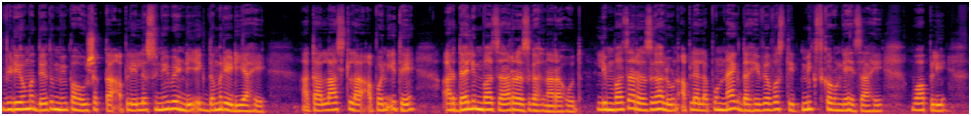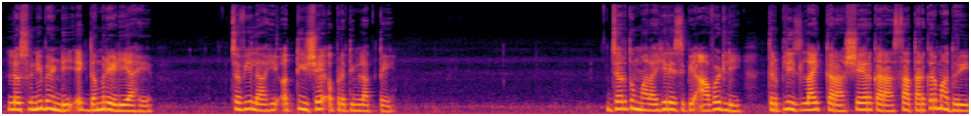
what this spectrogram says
व्हिडिओमध्ये तुम्ही पाहू शकता आपली लसुणी भेंडी एकदम रेडी आहे. आता लास्टला आपण इथे अर्ध्या लिंबाचा रस घालणार आहोत. लिंबाचा रस घालून आपल्याला पुन्हा एकदा हे व्यवस्थित मिक्स करून घ्यायचं आहे व आपली लसुणी भेंडी एकदम रेडी आहे. चवीला ही अतिशय अप्रतिम लागते. जर तुम्हाला ही रेसिपी आवडली तर प्लीज लाईक करा शेअर करा सातारकर माधुरी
